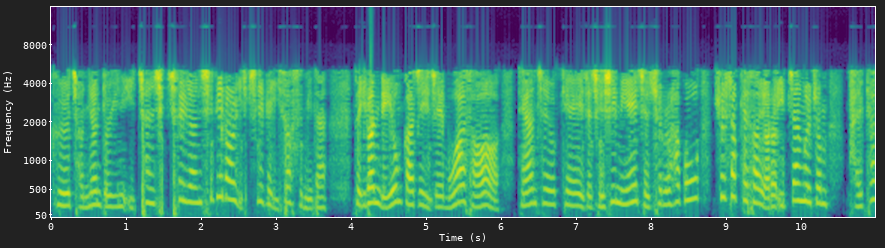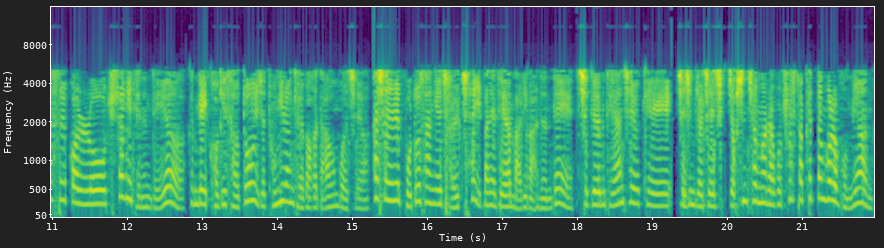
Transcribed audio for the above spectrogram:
그 전년도인 2017년 11월 27일에 있었습니다. 그래서 이런 내용까지 이제 모아서 대한체육회 이제 재심의에 제출을 하고 출석해서 여러 입장을 좀 밝혔을 걸로 추정이 되는데요. 근데 거기서도 이제 동일한 결과가 나온 거죠. 사실 보도상의 절차 위반에 대한 말이 많은데 지금 대한체육회 재심 절차에 직접 신청을 하고 출석했던 걸로 보면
